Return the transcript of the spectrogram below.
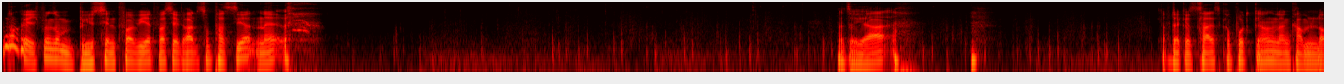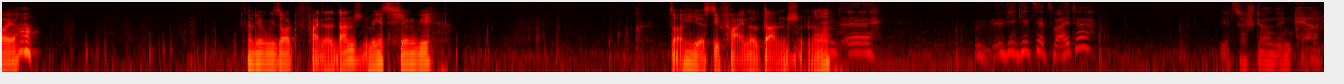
Okay, ich bin so ein bisschen verwirrt, was hier gerade so passiert, ne? Also ja. Ich glaube, der Kristall ist kaputt gegangen, dann kam ein neuer. Und irgendwie sollte Final Dungeon mäßig irgendwie. So, hier ist die Final Dungeon, ne? Und, äh, wie geht's jetzt weiter? Wir zerstören den Kern.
